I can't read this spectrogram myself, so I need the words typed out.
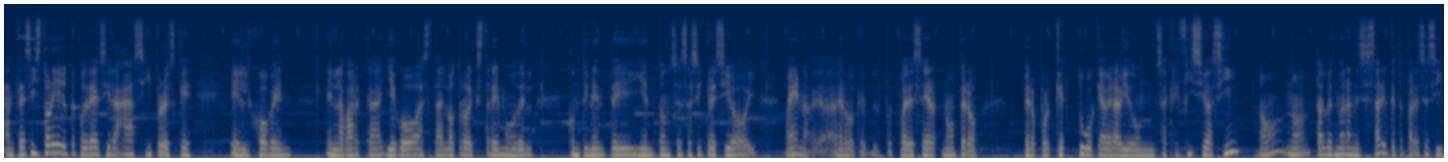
ante esa historia yo te podría decir, ah, sí, pero es que el joven en la barca llegó hasta el otro extremo del continente y entonces así creció y bueno, a ver, puede ser, ¿no? Pero, pero ¿por qué tuvo que haber habido un sacrificio así? ¿no? No, tal vez no era necesario. ¿Qué te parece si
